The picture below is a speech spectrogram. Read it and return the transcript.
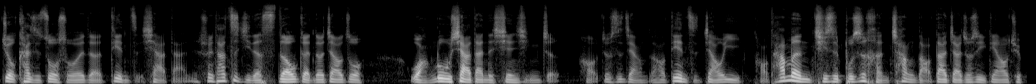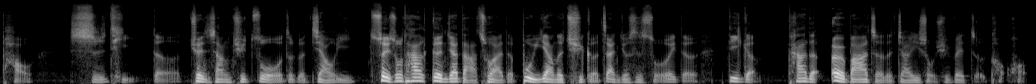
就开始做所谓的电子下单，所以他自己的 slogan 都叫做网络下单的先行者。好，就是这样子。然后电子交易，好，他们其实不是很倡导大家就是一定要去跑实体的券商去做这个交易。所以说，他跟人家打出来的不一样的区隔战，就是所谓的第一个，它的二八折的交易手续费折扣。好。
